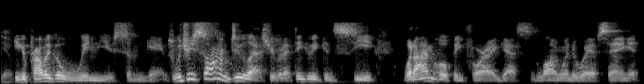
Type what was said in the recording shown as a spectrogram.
Yep. he could probably go win you some games, which we saw him do last year. But I think we can see what I'm hoping for. I guess long-winded way of saying it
